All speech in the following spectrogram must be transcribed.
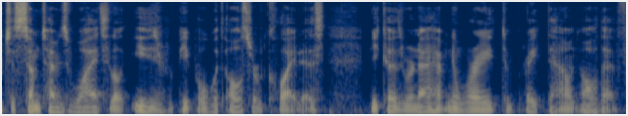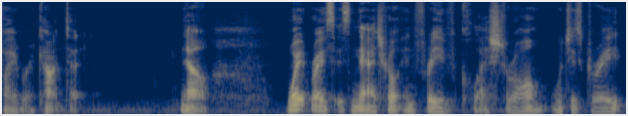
which is sometimes why it's a little easier for people with ulcerative colitis because we're not having to worry to break down all that fiber content. Now, white rice is natural and free of cholesterol, which is great,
